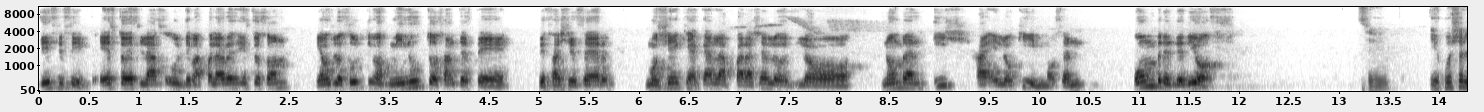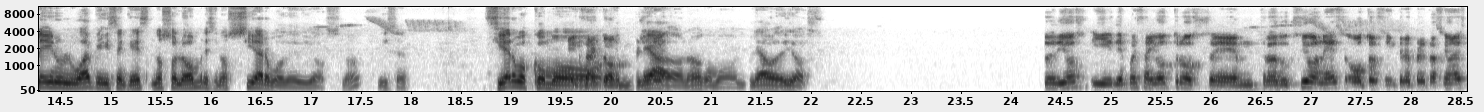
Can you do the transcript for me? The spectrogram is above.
this is it. esto es las últimas palabras, estos son, digamos, los últimos minutos antes de, fallecer. Moshe, que acá la, para allá lo, nombran Ish HaElohim, o sea, hombre de Dios. Sí. Y después yo leí en un lugar que dicen que es no solo hombre, sino siervo de Dios, ¿no? Dice. Siervo es como Exacto. empleado, ¿no? Como empleado de Dios. de Dios y después hay otras traducciones, otras interpretaciones,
